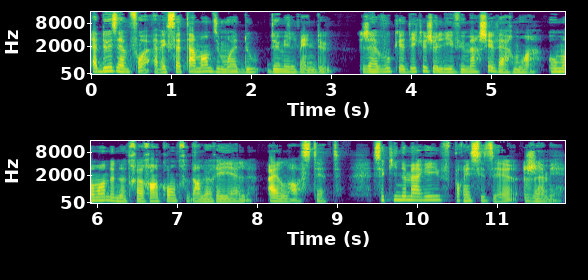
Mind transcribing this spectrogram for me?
La deuxième fois, avec cet amant du mois d'août 2022, j'avoue que dès que je l'ai vu marcher vers moi, au moment de notre rencontre dans le réel, I lost it. Ce qui ne m'arrive, pour ainsi dire, jamais.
